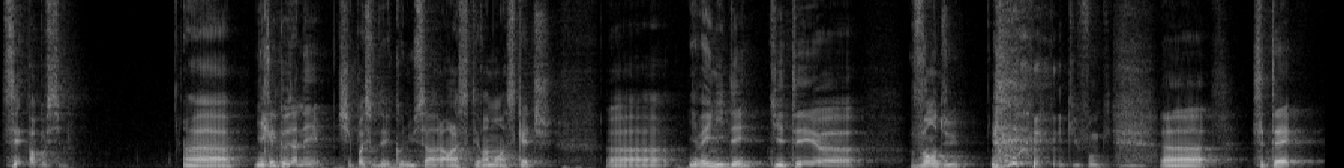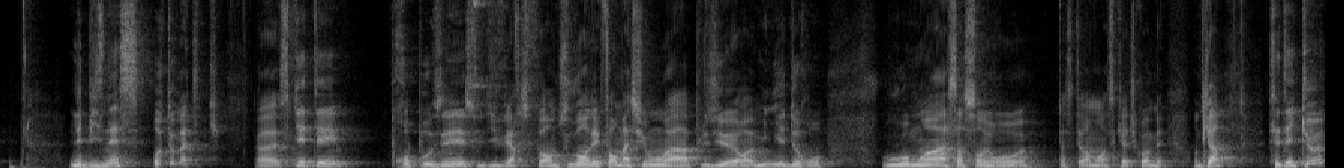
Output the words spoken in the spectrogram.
c'est pas possible. Euh, il y a quelques années, je ne sais pas si vous avez connu ça. Alors là, c'était vraiment un sketch. Euh, il y avait une idée qui était euh, vendue, qui font, c'était les business automatiques. ce qui était proposé sous diverses formes, souvent des formations à plusieurs milliers d'euros ou au moins à 500 euros. C'était vraiment un sketch, quoi. Mais en tout cas, c'était que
